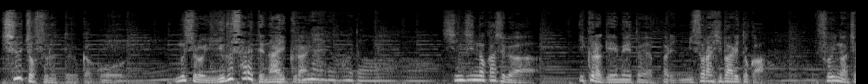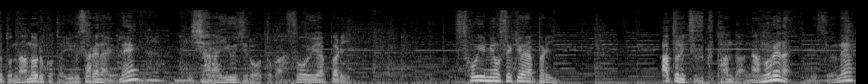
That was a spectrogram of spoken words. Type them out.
躊躇するというかこうむしろ許されてないくらいの。新人の歌手がいくら芸名とやっぱり美空ひばりとかそういうのはちょっと名乗ることは許されないよね。石原裕次郎とかそういうやっぱりそういう名跡はやっぱり後に続くパンダは名乗れないんですよね。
